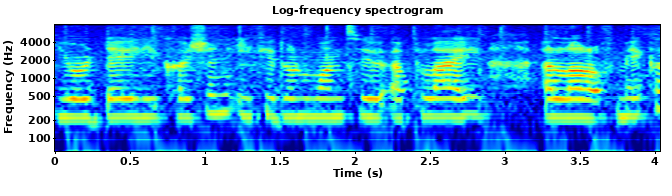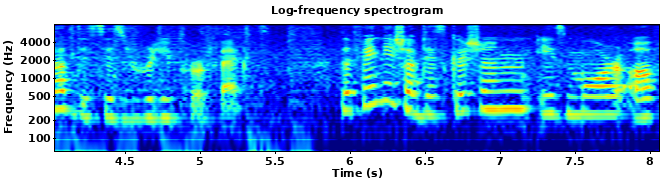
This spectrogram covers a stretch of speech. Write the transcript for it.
your daily cushion if you don't want to apply a lot of makeup this is really perfect. The finish of this cushion is more of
